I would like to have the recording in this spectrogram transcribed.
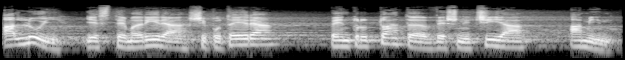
a Lui este mărirea și puterea pentru toată veșnicia. Amin.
